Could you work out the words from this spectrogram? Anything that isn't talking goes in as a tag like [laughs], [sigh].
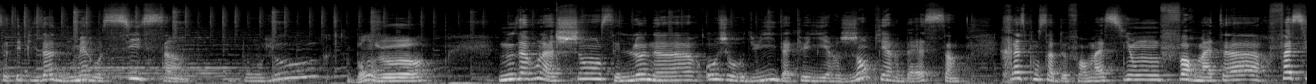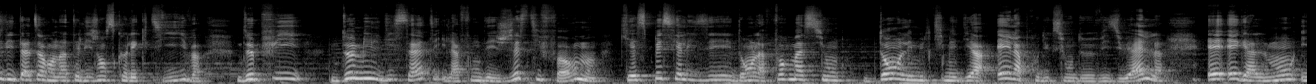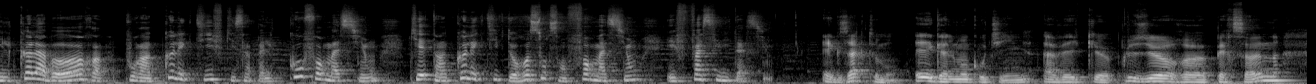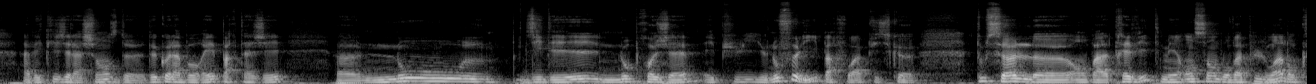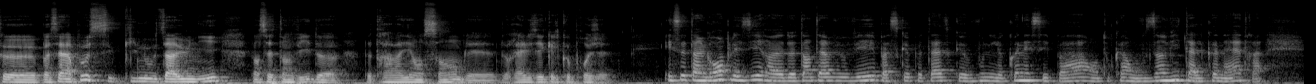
Cet épisode numéro 6. Bonjour. Bonjour. Nous avons la chance et l'honneur aujourd'hui d'accueillir Jean-Pierre Bess, responsable de formation, formateur, facilitateur en intelligence collective. Depuis 2017, il a fondé Gestiform, qui est spécialisé dans la formation dans les multimédias et la production de visuels. Et également, il collabore pour un collectif qui s'appelle Coformation, qui est un collectif de ressources en formation et facilitation. Exactement. Et également coaching avec euh, plusieurs euh, personnes avec qui j'ai la chance de, collaborer, partager euh, nos idées, nos projets et puis nos folies parfois, puisque tout seul on va très vite, mais ensemble on va plus loin. Donc bah, c'est un peu ce qui nous a unis dans cette envie de travailler ensemble et de réaliser quelques projets. Et c'est un grand plaisir euh, de t'interviewer parce que peut-être que vous ne le connaissez pas, en tout cas on vous invite à le connaître.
